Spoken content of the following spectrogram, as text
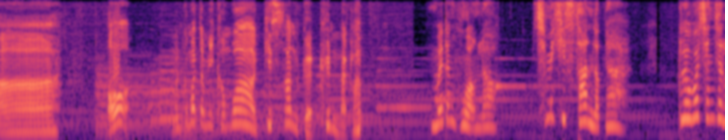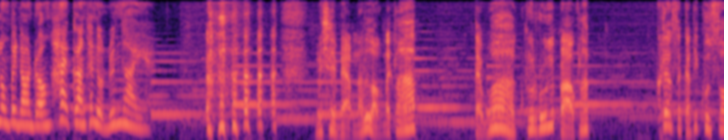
อ่าอ๋อมันก็มักจะมีคำว่าคิดสั้นเกิดขึ้นนะครับ ไม่ต้องห่วงหรอก ฉันไม่คิดสั้นหรอกนะกลัวว่าฉันจะลงไปนอนร้องไห้กลางถนนหรือไง ไม่ใช่แบบนั้นหรอกนะครับ แต่ว่าคุณรู้หรือเปล่าครับ เครื่องสกัดที่คุณซอ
